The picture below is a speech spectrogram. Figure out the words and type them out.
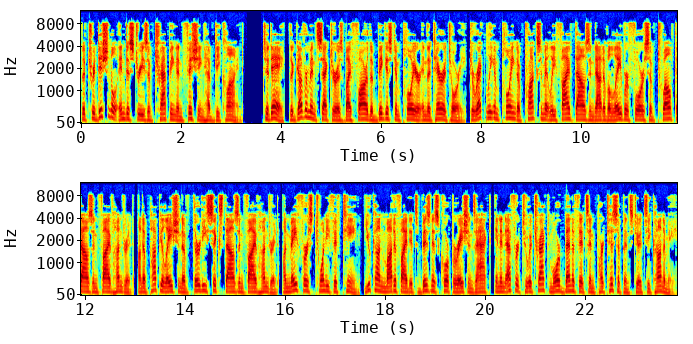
The traditional industries of trapping and fishing have declined. Today, the government sector is by far the biggest employer in the territory, directly employing approximately 5,000 out of a labor force of 12,500, on a population of 36,500. On May 1, 2015, Yukon modified its Business Corporations Act, in an effort to attract more benefits and participants to its economy.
